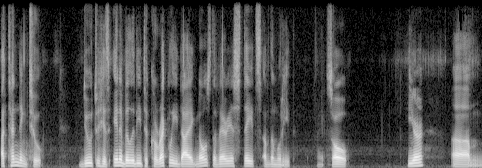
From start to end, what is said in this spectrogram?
attending to due to his inability to correctly diagnose the various states of the murid. So, here, um,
